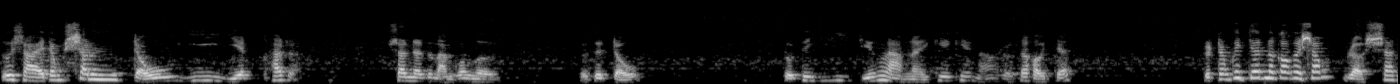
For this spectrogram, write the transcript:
Tôi xài trong sanh trụ di diệt hết rồi. Sanh ra tôi làm con người, rồi tôi trụ rồi tôi di chuyển làm này kia kia nọ, rồi tới hồi chết. Rồi trong cái chết nó có cái sống, rồi sanh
